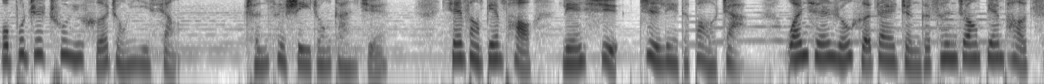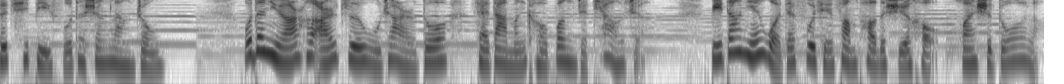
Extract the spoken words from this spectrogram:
我不知出于何种意向。纯粹是一种感觉，先放鞭炮，连续炽烈的爆炸，完全融合在整个村庄鞭炮此起彼伏的声浪中。我的女儿和儿子捂着耳朵在大门口蹦着跳着，比当年我在父亲放炮的时候欢实多了。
